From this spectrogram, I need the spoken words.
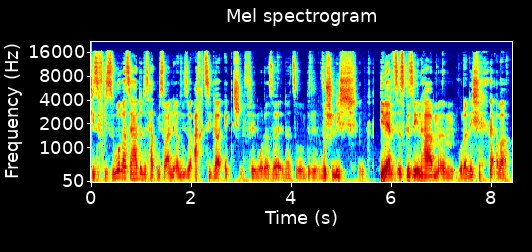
diese Frisur, was er hatte, das hat mich so an irgendwie so 80er Actionfilme oder so erinnert. So ein bisschen wuschelig. Ihr werdet es gesehen haben ähm, oder nicht, aber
